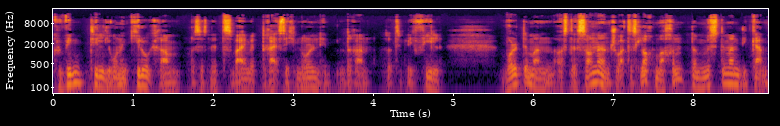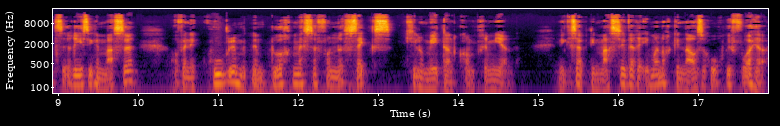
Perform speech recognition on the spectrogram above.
Quintillionen Kilogramm. Das ist eine 2 mit 30 Nullen hinten dran. So ziemlich viel. Wollte man aus der Sonne ein schwarzes Loch machen, dann müsste man die ganze riesige Masse auf eine Kugel mit einem Durchmesser von nur sechs Kilometern komprimieren. Wie gesagt, die Masse wäre immer noch genauso hoch wie vorher.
